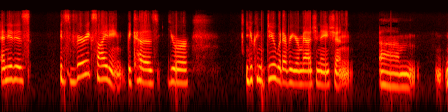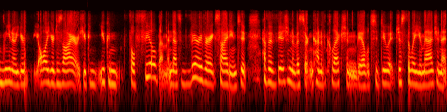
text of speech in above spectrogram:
And it is it's very exciting because you're you can do whatever your imagination um, you know your all your desires. You can you can fulfill them. And that's very very exciting to have a vision of a certain kind of collection and be able to do it just the way you imagine it.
